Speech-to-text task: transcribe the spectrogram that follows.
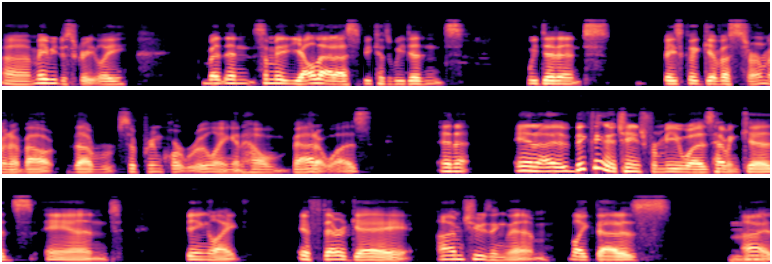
uh, maybe discreetly. But then somebody yelled at us because we didn't we didn't basically give a sermon about the Supreme Court ruling and how bad it was. And and a big thing that changed for me was having kids and being like, if they're gay, I'm choosing them. Like that is, mm-hmm. I,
